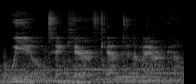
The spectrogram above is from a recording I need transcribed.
We'll take care of Captain America.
